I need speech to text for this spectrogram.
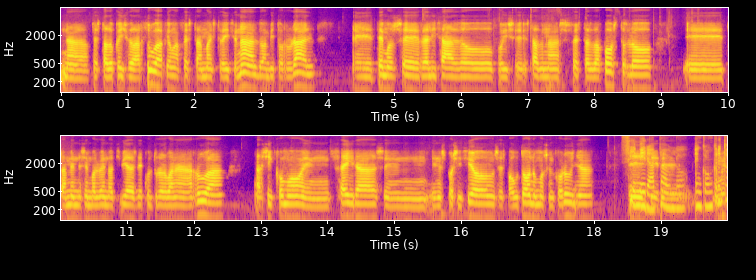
na Festa do Queixo da Arzúa, que é unha festa máis tradicional do ámbito rural, eh, temos eh, realizado, pois, eh, estado nas festas do Apóstolo, eh, tamén desenvolvendo actividades de cultura urbana na rúa, así como en feiras, en, en exposicións, Expo Autónomos en Coruña, Sí, eh, mira, Pablo, en concreto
